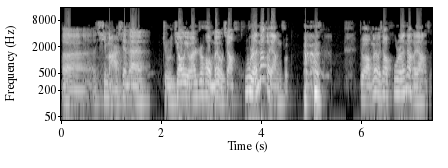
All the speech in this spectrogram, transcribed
呃，起码现在就是交易完之后没有像湖人那个样子。对吧？没有像湖人那个样子，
